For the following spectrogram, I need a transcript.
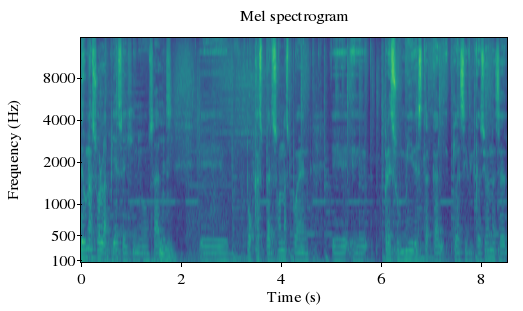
de una sola pieza, Higinio González. Pocas personas pueden eh, eh, presumir esta clasificación, hacer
